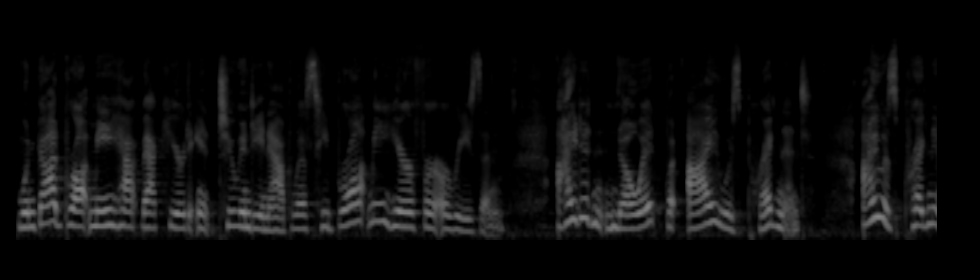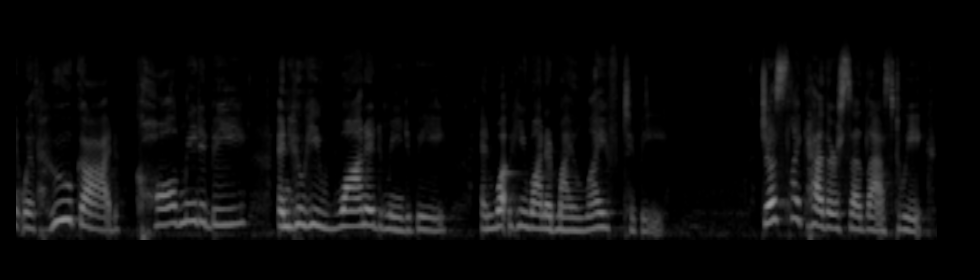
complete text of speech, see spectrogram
When God brought me back here to, to Indianapolis, He brought me here for a reason. I didn't know it, but I was pregnant. I was pregnant with who God called me to be and who He wanted me to be and what He wanted my life to be. Just like Heather said last week,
